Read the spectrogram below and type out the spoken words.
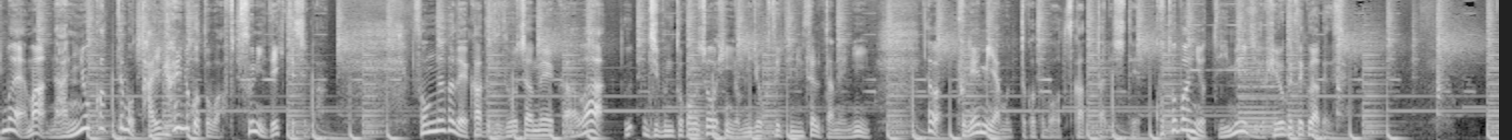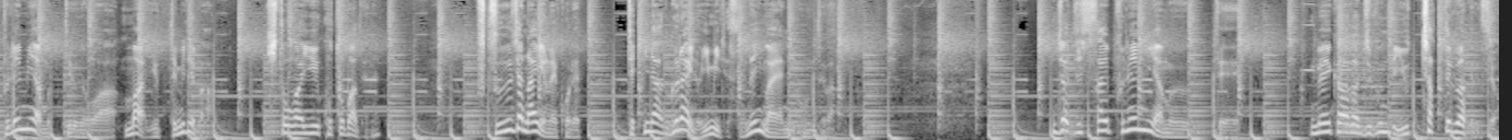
今やまあ何を買っても大概のことは普通にできてしまう。その中で各自動車メーカーは自分とこの商品を魅力的に見せるために例えばプレミアムって言葉を使ったりして言葉によってイメージを広げていくわけですよ。プレミアムっていうのはまあ言ってみれば人が言う言葉でね普通じゃないよねこれ。的なぐらいの意味ですよね今や日本では。じゃあ実際プレミアムってメーカーが自分で言っちゃってるわけですよ。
